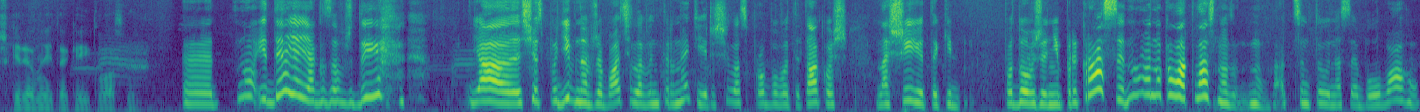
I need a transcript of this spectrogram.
шкіряний такий класний. Е, ну, ідея, як завжди. Я щось подібне вже бачила в інтернеті і вирішила спробувати також на шию такі подовжені прикраси. Ну, воно класно ну, акцентує на себе увагу.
